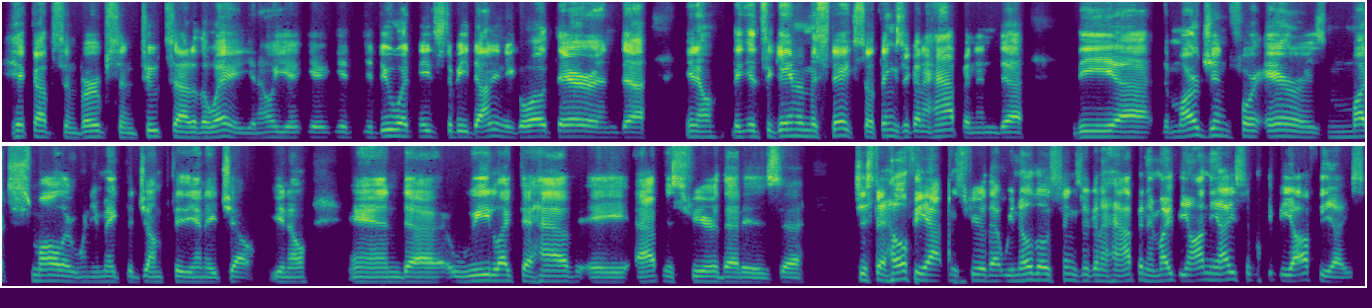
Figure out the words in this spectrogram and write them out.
hiccups and burps and toots out of the way. You know, you you you, you do what needs to be done, and you go out there, and uh, you know it's a game of mistakes, so things are going to happen, and uh, the uh, the margin for error is much smaller when you make the jump to the NHL. You know, and uh, we like to have a atmosphere that is. Uh, just a healthy atmosphere that we know those things are going to happen. It might be on the ice, it might be off the ice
